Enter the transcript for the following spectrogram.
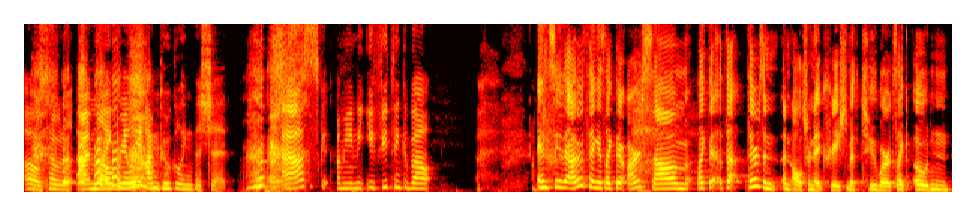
Oh, totally. I'm Like like, really, I'm googling this shit. ask. I mean, if you think about, And see, the other thing is like there are some like the, the, there's an, an alternate creation myth too, where it's like Odin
